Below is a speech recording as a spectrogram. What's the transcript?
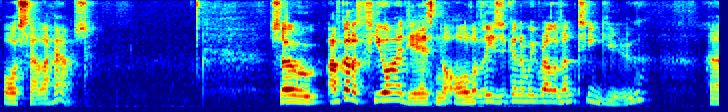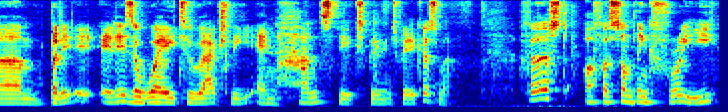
or sell a house. So I've got a few ideas. Not all of these are going to be relevant to you, um, but it, it is a way to actually enhance the experience for your customer. First, offer something free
